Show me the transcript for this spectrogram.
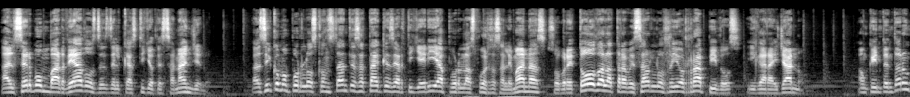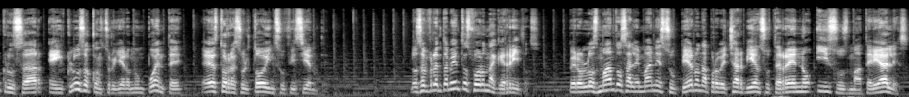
al ser bombardeados desde el castillo de San Angelo, así como por los constantes ataques de artillería por las fuerzas alemanas, sobre todo al atravesar los ríos Rápidos y Garayano. Aunque intentaron cruzar e incluso construyeron un puente, esto resultó insuficiente. Los enfrentamientos fueron aguerridos, pero los mandos alemanes supieron aprovechar bien su terreno y sus materiales,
